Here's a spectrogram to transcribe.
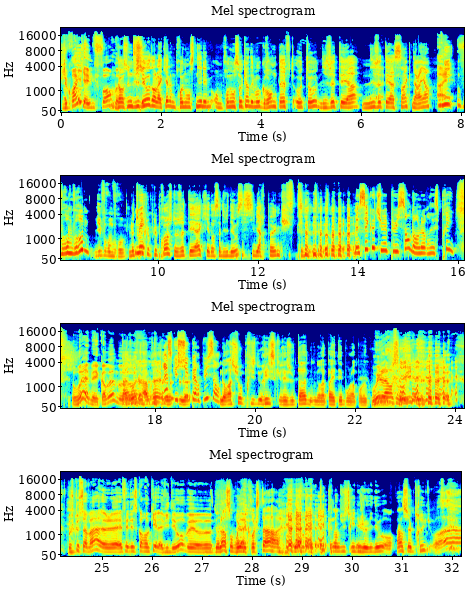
Je crois qu'il y a une forme. Dans une vidéo dans laquelle on prononce ni les, on prononce aucun des mots Grand Theft Auto, ni GTA, ni GTA 5, ni rien. Ni vroom vroom. Ni vroom vroom. Le Mais- truc le plus proche de GTA qui est dans cette vidéo, c'est Cyberpunk. Mais c'est que tu es puissant dans leur esprit. Ouais, mais quand même. Bah euh, ouais. Après, Presque le, le- super puissant. le ratio prise de risque résultat n'aurait pas été bon là pour le coup. Oui, Euh, là, je- oui. Parce que ça va, euh, elle fait des scores ok la vidéo, mais euh, De là, s'embrouiller avec Rockstar toute l'industrie du jeu vidéo en un seul truc.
